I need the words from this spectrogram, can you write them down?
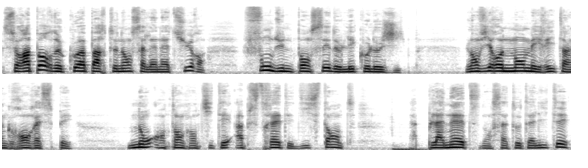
Ce rapport de coappartenance à la nature fonde une pensée de l'écologie, L'environnement mérite un grand respect, non en tant qu'entité abstraite et distante, la planète dans sa totalité,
